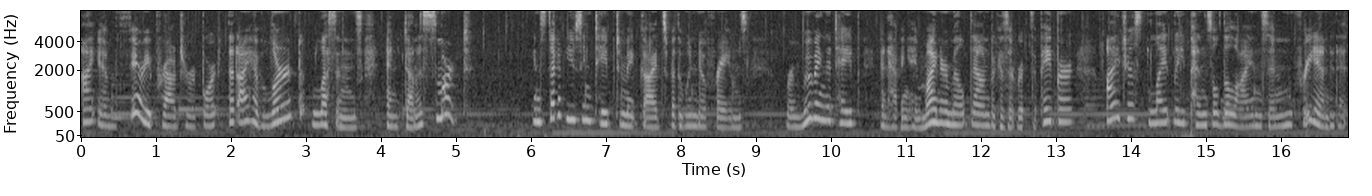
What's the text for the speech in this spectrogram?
I am very proud to report that I have learned lessons and done a smart. Instead of using tape to make guides for the window frames, removing the tape, and having a minor meltdown because it ripped the paper, I just lightly penciled the lines and freehanded it.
